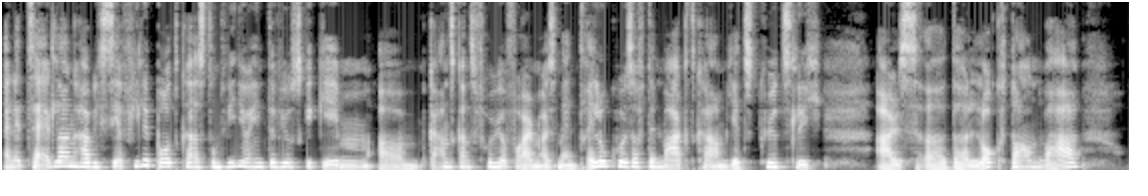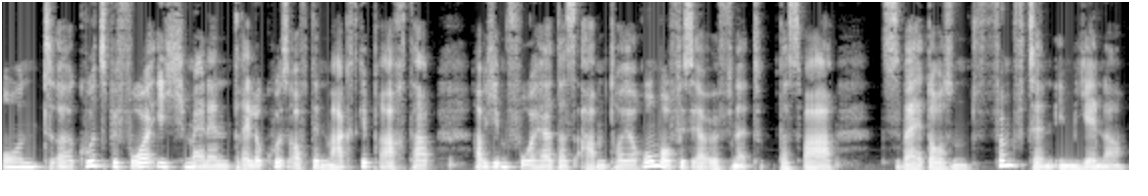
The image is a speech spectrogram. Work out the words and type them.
Eine Zeit lang habe ich sehr viele Podcast- und Video-Interviews gegeben, ähm, ganz, ganz früher, vor allem als mein Trello-Kurs auf den Markt kam, jetzt kürzlich, als äh, der Lockdown war und äh, kurz bevor ich meinen Trello-Kurs auf den Markt gebracht habe, habe ich eben vorher das Abenteuer Homeoffice eröffnet. Das war 2015 im Jänner.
